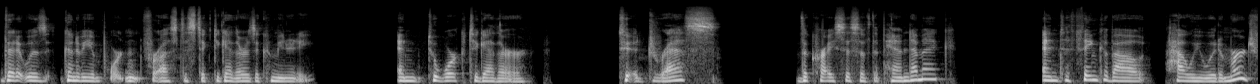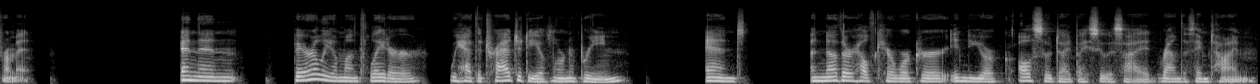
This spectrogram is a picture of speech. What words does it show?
that it was going to be important for us to stick together as a community and to work together to address the crisis of the pandemic and to think about how we would emerge from it. And then, barely a month later, we had the tragedy of Lorna Breen, and another healthcare worker in New York also died by suicide around the same time.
